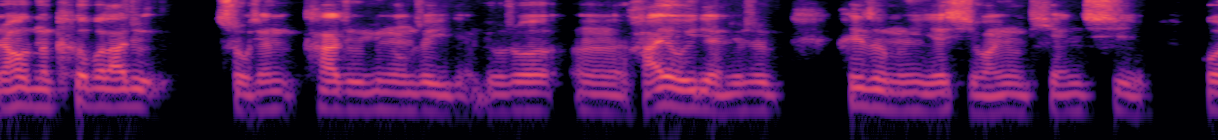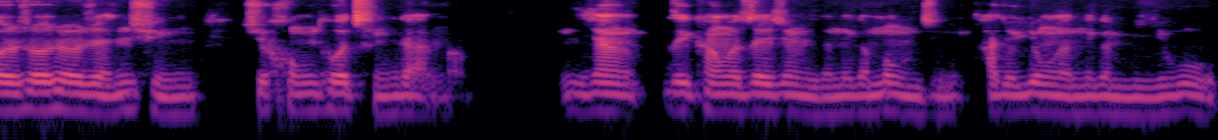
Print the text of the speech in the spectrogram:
然后呢，科波拉就首先他就运用这一点，比如说，嗯，还有一点就是黑泽明也喜欢用天气或者说是人群去烘托情感嘛。你像《The Conversation》里的那个梦境，他就用了那个迷雾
